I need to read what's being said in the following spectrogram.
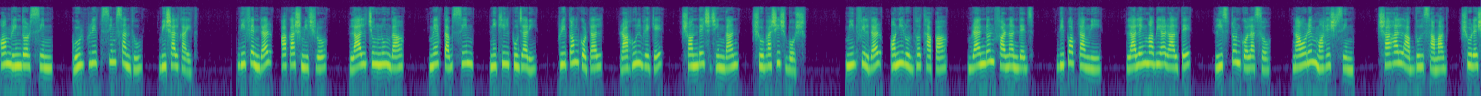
Amrinder Singh, Gurpreet Singh Sandhu Vishal Kaith. Defender Akash Mishra Lalchungnunga Mehtab Singh Nikhil Poojary, Pritam Kotal, Rahul Bheke, Sandesh Jhingan, Subhasish Bose. Midfielder Anirudh Thapa, Brandon Fernandes Deepak Tangri Lalengmawia Ralte, Liston Colaco, Naorem Mahesh Singh, Sahal Abdul Samad, Suresh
